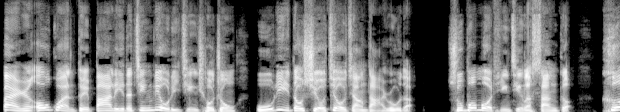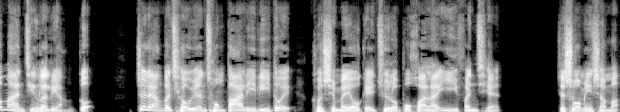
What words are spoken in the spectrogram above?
拜仁欧冠对巴黎的近六粒进球中，五粒都是由旧将打入的。舒波莫廷进了三个，科曼进了两个。这两个球员从巴黎离队，可是没有给俱乐部换来一分钱。这说明什么？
